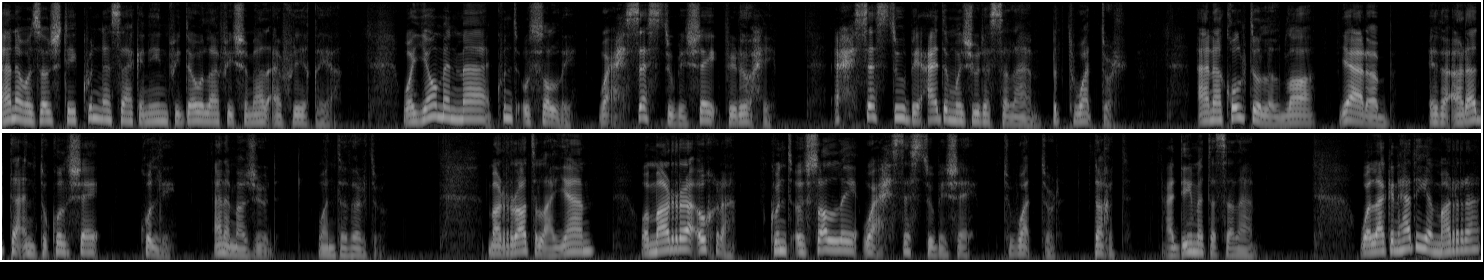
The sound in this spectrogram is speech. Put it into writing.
أنا وزوجتي كنا ساكنين في دولة في شمال أفريقيا ويوما ما كنت أصلي وأحسست بشيء في روحي. أحسست بعدم وجود السلام بالتوتر. أنا قلت لله يا رب إذا أردت أن تقول شيء قل لي. أنا موجود وانتظرت مرات الأيام ومرة أخرى كنت أصلي وأحسست بشيء توتر ضغط عديمة السلام. ولكن هذه المرة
